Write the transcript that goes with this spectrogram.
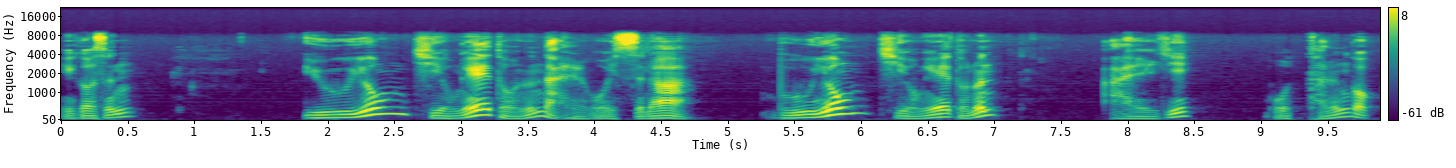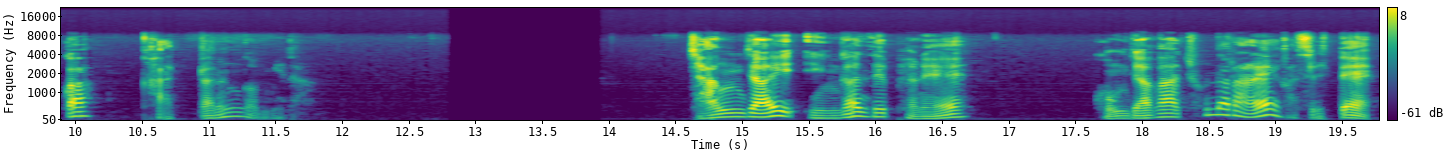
이것은 유용지용의 도는 알고 있으나 무용지용의 도는 알지 못하는 것과 같다는 겁니다. 장자의 인간세편에 공자가 초나라에 갔을 때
